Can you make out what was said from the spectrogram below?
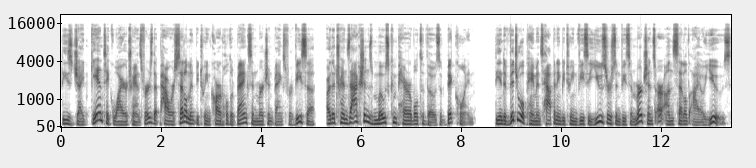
These gigantic wire transfers that power settlement between cardholder banks and merchant banks for Visa are the transactions most comparable to those of Bitcoin. The individual payments happening between Visa users and Visa merchants are unsettled IOUs.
